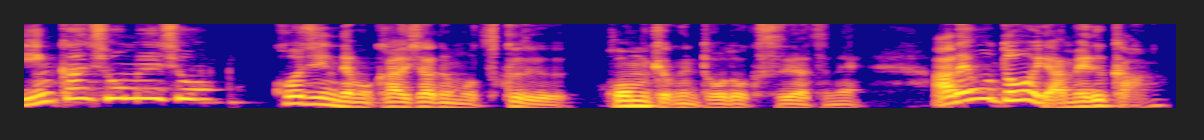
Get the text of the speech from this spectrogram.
印鑑証明書？個人でも会社でも作る法務局に登録するやつね。あれをどうやめるか？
